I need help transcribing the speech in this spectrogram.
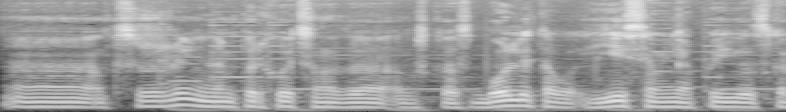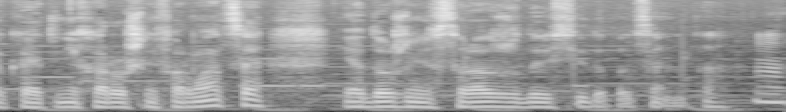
э, к сожалению, нам приходится, надо сказать, более того, если у меня появилась какая-то нехорошая информация, я должен ее сразу же довести до пациента. Uh-huh,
